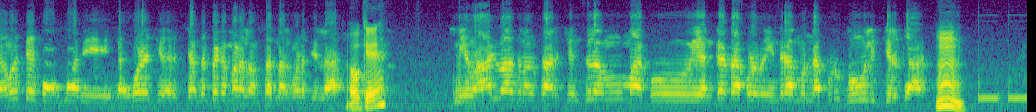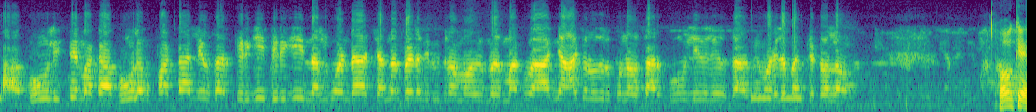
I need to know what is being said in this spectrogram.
నమస్తే సార్. మాది నల్గొండ చంద్రపేట మండలం సార్ నల్గొండ జిల్లా. ఓకే. మేము ఆదివాసులం సార్. చెంచులము మాకు వెనకటప్పుడు ఇందిరామ్మ ఉన్నప్పుడు భూములు ఇచ్చారు సార్. ఆ భూములు ఇస్తే మాకు ఆ భూములకు పట్టాలు లేవు సార్. తిరిగి తిరిగి నల్గొండ చందంపేట తిరుగుతున్నాం. మాకు అన్ని ఆశలు వదులుకున్నాం సార్. భూములు లేవు లేవు సార్. మేము అడిలో బతికేటోళ్ళం. ఓకే.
